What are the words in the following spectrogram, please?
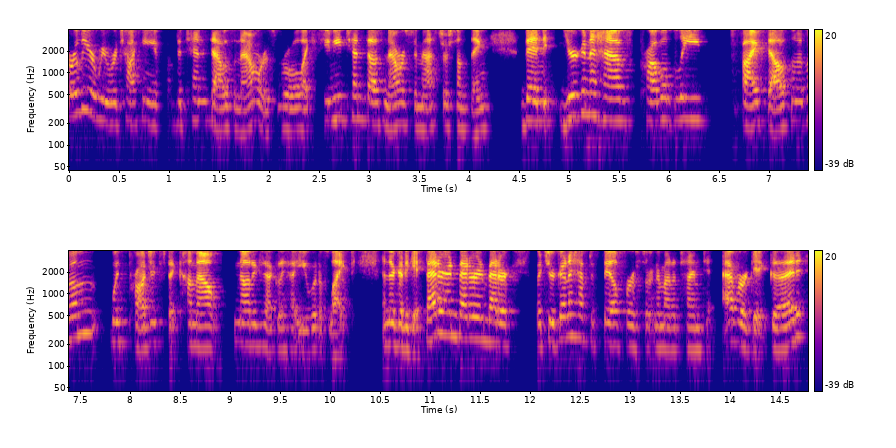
earlier we were talking about the 10,000 hours rule. Like, if you need 10,000 hours to master something, then you're going to have probably 5,000 of them with projects that come out not exactly how you would have liked. And they're going to get better and better and better, but you're going to have to fail for a certain amount of time to ever get good.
